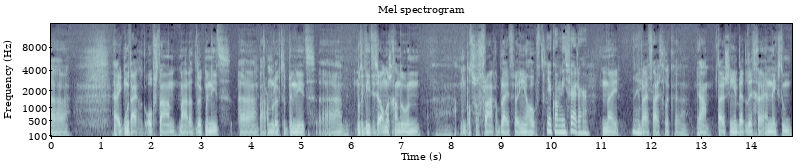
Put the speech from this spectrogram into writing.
uh, ja, ik moet eigenlijk opstaan, maar dat lukt me niet. Uh, waarom lukt het me niet? moet ik niet iets anders gaan doen? dat soort vragen blijven in je hoofd. Je kwam niet verder? Nee, nee. je blijft eigenlijk ja, thuis in je bed liggen en niks doen.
